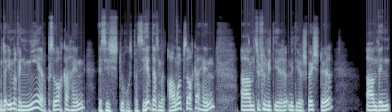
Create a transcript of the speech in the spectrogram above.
Und auch immer, wenn wir Besuch haben, es ist durchaus passiert, dass wir auch mal Besuch haben, ähm, zum Beispiel mit ihrer, mit ihrer Schwester, ähm, wenn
